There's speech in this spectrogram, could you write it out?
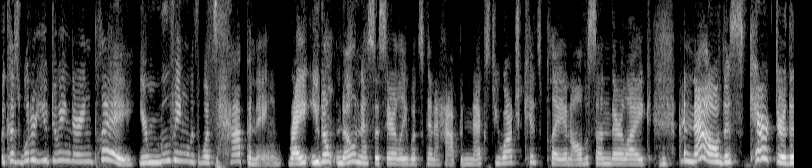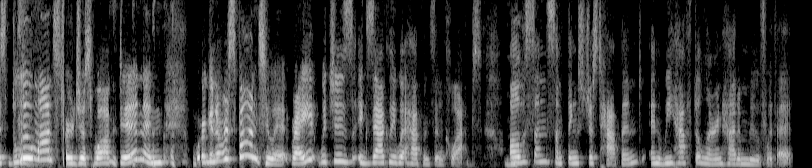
Because what are you doing during play? You're moving with what's happening right? You don't know necessarily what's going to happen next. You watch kids play and all of a sudden they're like and now this character this blue monster just walked in and we're going to respond to it right? Which is exactly what happens in collapse. Mm-hmm. All of a sudden something's just happened and we have to learn how to move with it.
